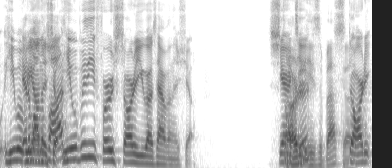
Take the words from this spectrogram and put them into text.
up. He will Get be him on on the, the show. pod? He will be the first starter you guys have on the show. Starter? Guaranteed. He's a backup. Starting.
